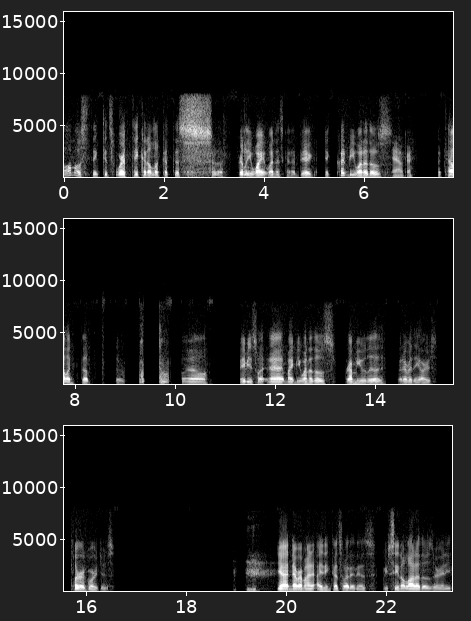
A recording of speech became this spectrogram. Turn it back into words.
almost think it's worth taking a look at this sort of frilly white one that's kind of big. It could be one of those Yeah, okay. metallic, the, the well, maybe it's one, uh, it might be one of those Ramula, whatever they are, plurigorges. Yeah, never mind. I think that's what it is. We've seen a lot of those already.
